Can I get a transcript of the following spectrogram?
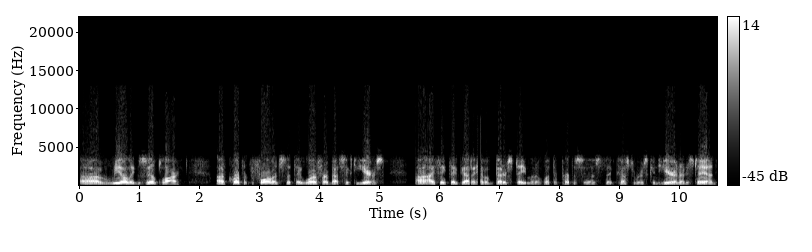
uh, real exemplar of corporate performance that they were for about 60 years. Uh, I think they've got to have a better statement of what their purpose is that customers can hear and understand,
